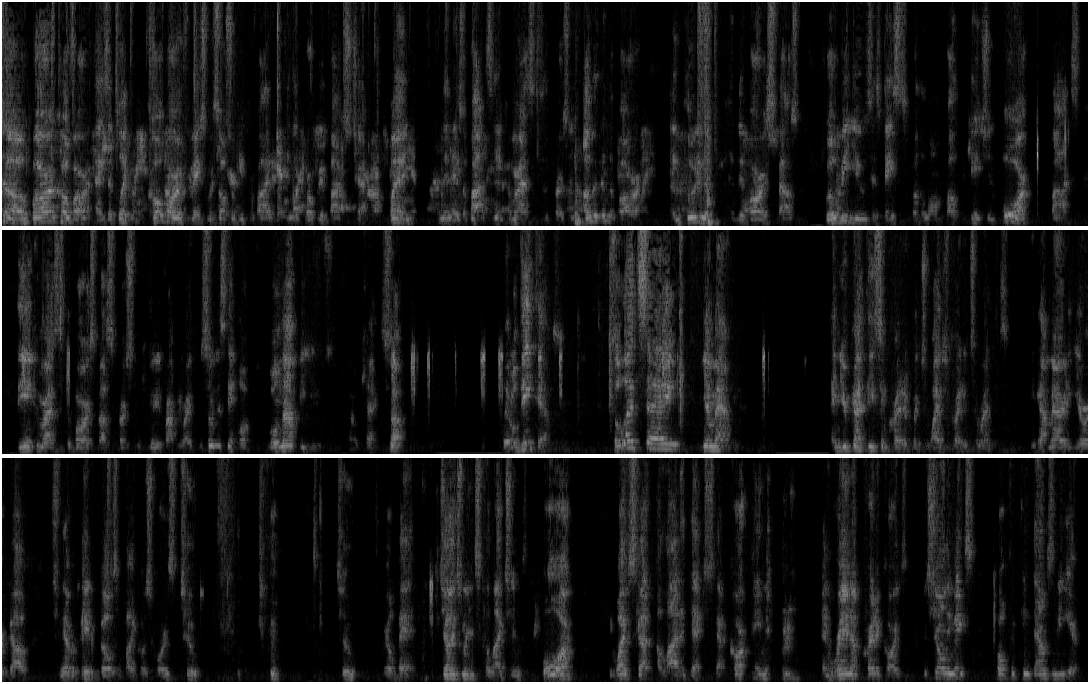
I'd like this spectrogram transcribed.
So, borrow and co-borrow as applicable. Co-borrow information must also be provided in the appropriate box checked when, and then there's a box, the income or assets of the person other than the borrower, including the, the borrower's spouse, will be used as basis for the loan qualification or box, the income assets of the borrower's spouse, person, community property rights pursuant to state law will not be used. Okay, so, little details. So let's say you're married and you've got decent credit, but your wife's credit's horrendous. You got married a year ago, she never paid her bills, her FICO score is two. two, real bad. Judgments, collections, or your wife's got a lot of debt. She's got a car payment and ran up credit cards, but she only makes twelve, fifteen thousand a year.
